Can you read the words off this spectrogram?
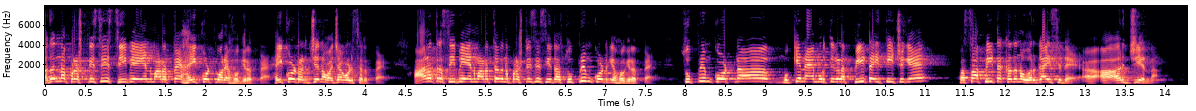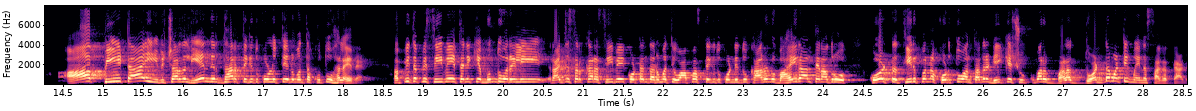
ಅದನ್ನ ಪ್ರಶ್ನಿಸಿ ಸಿಬಿಐ ಏನ್ ಮಾಡುತ್ತೆ, ಹೈಕೋರ್ಟ್ ಮೊರೆ ಹೋಗಿರುತ್ತೆ. ಹೈಕೋರ್ಟ್ ಅರ್ಜಿಯನ್ನು ವಜಾಗೊಳಿಸಿರುತ್ತೆ. ಆನಂತರ ಸಿಬಿಐ ಏನ್ ಮಾಡುತ್ತೆ, ಅದನ್ನು ಪ್ರಶ್ನಿಸಿ ಸೀದಾ ಸುಪ್ರೀಂ ಕೋರ್ಟ್ಗೆ ಹೋಗಿರುತ್ತೆ. ಸುಪ್ರೀಂ ಕೋರ್ಟ್ನ ಮುಖ್ಯ ನ್ಯಾಯಮೂರ್ತಿಗಳ ಪೀಠ ಇತ್ತೀಚೆಗೆ ಹೊಸ ಪೀಠಕ್ಕೆ ಅದನ್ನು ವರ್ಗಾಯಿಸಿದೆ, ಆ- ಅರ್ಜಿಯನ್ನ. ಆ ಪೀಠ ಈ ವಿಚಾರದಲ್ಲಿ ಏನ್ ನಿರ್ಧಾರ ತೆಗೆದುಕೊಳ್ಳುತ್ತೆ ಎನ್ನುವಂತ ಕುತೂಹಲ ಇದೆ. ಅಪ್ಪಿತಪ್ಪಿ ಸಿಬಿಐ ತನಿಖೆ ಮುಂದುವರಿಲಿ, ರಾಜ್ಯ ಸರ್ಕಾರ ಸಿಬಿಐ ಕೊಟ್ಟಂತ ಅನುಮತಿ ವಾಪಸ್ ತೆಗೆದುಕೊಂಡಿದ್ದು, ಕಾನೂನು ಬಾಹಿರ ಅಂತ ಏನಾದರೂ ಕೋರ್ಟ್ ತೀರ್ಪನ್ನ ಕೊಡ್ತು ಅಂತಂದ್ರೆ ಡಿ ಕೆ ಶಿವಕುಮಾರ್ ಬಹಳ ದೊಡ್ಡ ಮಟ್ಟಿಗೆ ಮೈನಸ್ ಆಗುತ್ತೆ ಆಗ.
